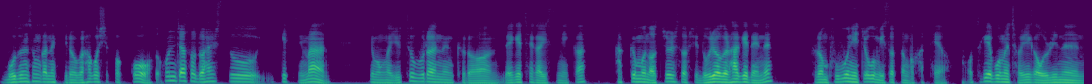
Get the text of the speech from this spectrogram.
모든 순간을 기록을 하고 싶었고 혼자서도 할 수 있겠지만 이게 뭔가 유튜브라는 그런 매개체가 있으니까 가끔은 어쩔 수 없이 노력을 하게 되는 그런 부분이 조금 있었던 것 같아요. 어떻게 보면 저희가 올리는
